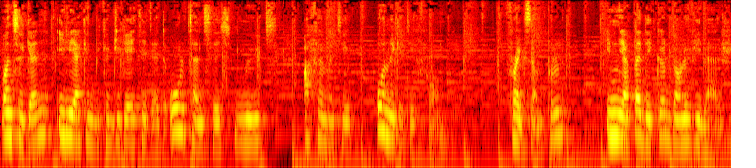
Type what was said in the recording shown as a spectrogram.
Once again, il y a can be conjugated at all tenses, moods, affirmative or negative form. For example, il n'y a pas d'école dans le village.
